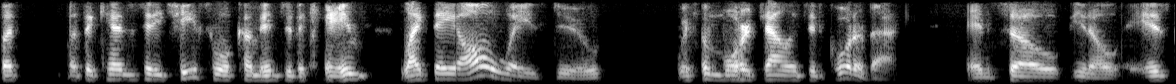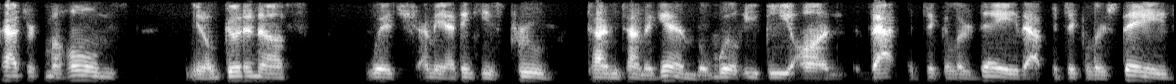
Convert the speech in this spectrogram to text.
but but the Kansas City Chiefs will come into the game like they always do with a more talented quarterback. And so, you know, is Patrick Mahomes, you know, good enough? Which I mean, I think he's proved time and time again. But will he be on that particular day, that particular stage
